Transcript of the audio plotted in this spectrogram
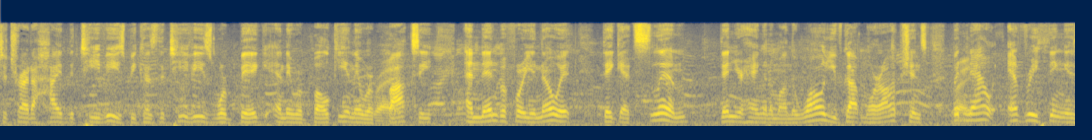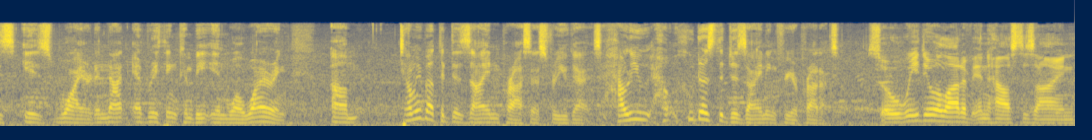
to try to hide the TVs because the TVs were big and they were bulky and they were right. boxy. And then before you know it they get slim then you're hanging them on the wall you've got more options. But right. now everything is is wired and not everything can be in wall wiring. Um, tell me about the design process for you guys. How do you how, who does the designing for your products? So we do a lot of in-house design.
